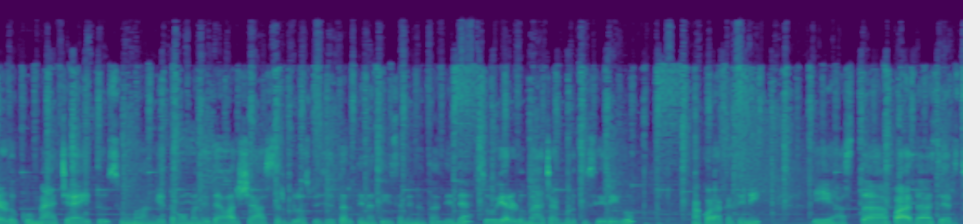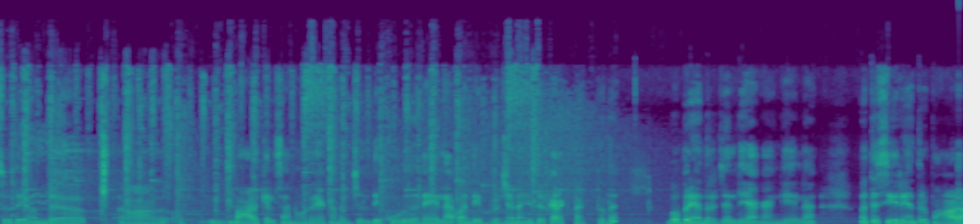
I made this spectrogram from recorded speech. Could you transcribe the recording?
ಎರಡಕ್ಕೂ ಮ್ಯಾಚೇ ಆಯಿತು. ಸುಮ್ಮ ಹಾಗೆ ತೊಗೊಂಬಂದಿದ್ದೆ. ವರ್ಷ ಹಸಿರು ಬ್ಲೌಸ್ ಪೀಸಿಗೆ ತರ್ತಿನ ತೀಸಲಿನೂ ಸಲಿನೂ ತಂದಿದ್ದೆ. ಸೊ ಎರಡು ಮ್ಯಾಚ್ ಆಗಿಬಿಡ್ತು ಸೀರೆಗೂ. ಹಾಕೊಳಕತ್ತೀನಿ. ಈ ಹಸ್ತ ಪಾದ ಸೇರಿಸೋದೇ ಒಂದು ಭಾಳ ಕೆಲಸ ನೋಡ್ರಿ, ಯಾಕಂದ್ರೆ ಜಲ್ದಿ ಕೂಡೋದೇ ಇಲ್ಲ. ಒಂದಿಬ್ಬರು ಜನ ಇದ್ರೆ ಕರೆಕ್ಟ್ ಆಗ್ತದೆ. ಒಬ್ಬೊಬ್ಬರೇ ಅಂದ್ರೆ ಜಲ್ದಿ ಆಗಂಗೇ ಇಲ್ಲ. ಮತ್ತು ಸೀರೆ ಅಂತೂ ಭಾಳ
